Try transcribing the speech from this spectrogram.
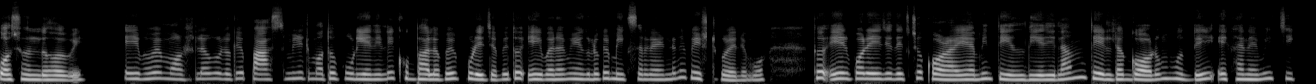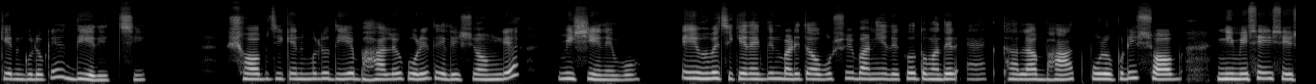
পছন্দ হবে। এইভাবে মশলাগুলোকে পাঁচ মিনিট মতো পুড়িয়ে নিলে খুব ভালোভাবে পুড়ে যাবে। তো এইবার আমি এগুলোকে মিক্সার গ্রাইন্ডারে পেস্ট করে নেব। তো এরপরে এই যে দেখছ কড়াইয়ে আমি তেল দিয়ে দিলাম। তেলটা গরম হতেই এখানে আমি চিকেনগুলোকে দিয়ে দিচ্ছি। সব চিকেনগুলো দিয়ে ভালো করে তেলের সঙ্গে মিশিয়ে নেব। এইভাবে চিকেন একদিন বাড়িতে অবশ্যই বানিয়ে দেখো। তোমাদের এক থালা ভাত পুরোপুরি সব নিমেষেই শেষ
